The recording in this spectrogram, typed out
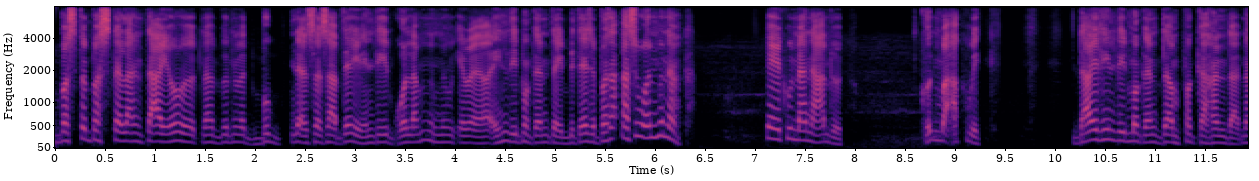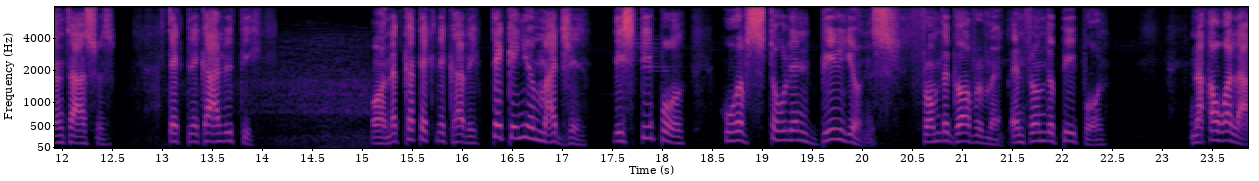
basta-basta lang tayo, nag, nagbug, nasasabi, hindi, walang, uh, hindi mo ganito, ebidensya, basta kasuhan mo na. Eh, kung nanalo, kung maakwit, dahil hindi maganda ang pagkahanda ng kaso, technicality, o nagka-technicality, can you imagine these people who have stolen billions from the government and from the people, nakawala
